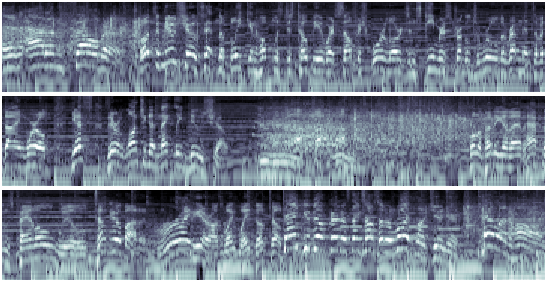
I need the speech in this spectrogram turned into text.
and Adam Felber. Well, it's a new show set in a bleak and hopeless dystopia where selfish warlords and schemers struggle to rule the remnants of a dying world. Yes, they're launching a nightly news show. Well, if any of that happens, panel, we'll tell you about it right here on Wait, Wait, Don't Tell. Thank you, Bill Kurtis. Thanks also to Roy Blount Jr., Helen Hong,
